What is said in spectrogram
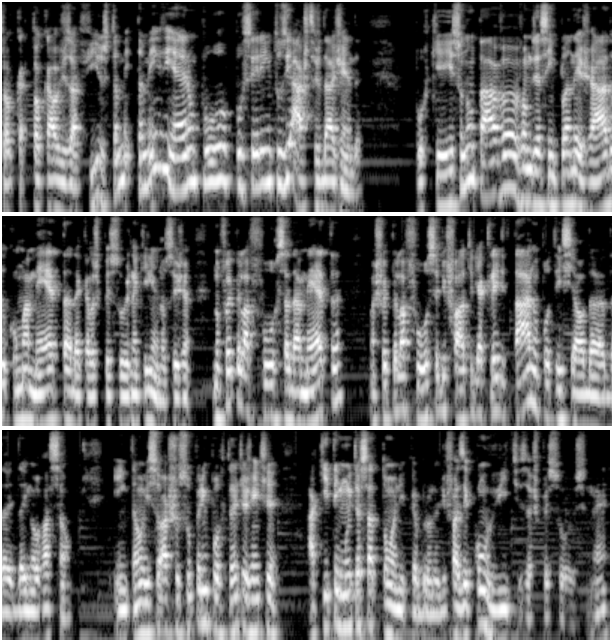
toca, tocar os desafios também, também vieram por, por serem entusiastas da agenda. Porque isso não estava, vamos dizer assim, planejado com uma meta daquelas pessoas naquele ano. Ou seja, não foi pela força da meta, mas foi pela força de fato de acreditar no potencial da, da, da inovação. Então, isso eu acho super importante. A gente aqui tem muito essa tônica, Bruno, de fazer convites às pessoas, né?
